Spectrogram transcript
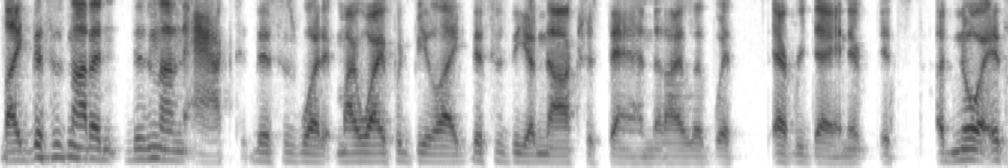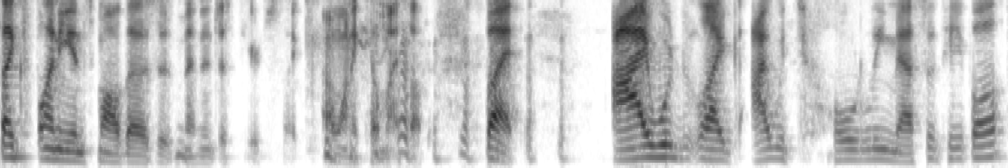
Like this is not a this is not an act. This is what it, my wife would be like. This is the obnoxious Dan that I live with every day, and it, it's annoying. It's like funny in small doses, and then it just you're just like I want to kill myself. but I would like I would totally mess with people.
